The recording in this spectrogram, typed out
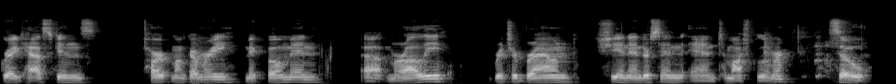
Greg Haskins, Hart Montgomery, Mic Bowman, uh, Murali, Richard Brown, Sheehan Anderson, and Tamas Blummer. So,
